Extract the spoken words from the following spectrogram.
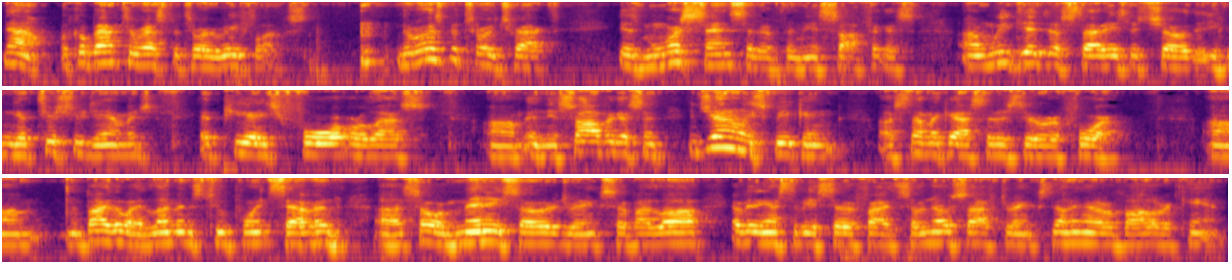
Now, we'll go back to respiratory reflux. the respiratory tract is more sensitive than the esophagus. Um, we did the studies that show that you can get tissue damage at pH 4 or less um, in the esophagus, and generally speaking, uh, stomach acid is 0 to 4. Um, and by the way, lemon's 2.7, uh, so are many soda drinks. So by law, everything has to be acidified. So no soft drinks, nothing out of a bottle or a can.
